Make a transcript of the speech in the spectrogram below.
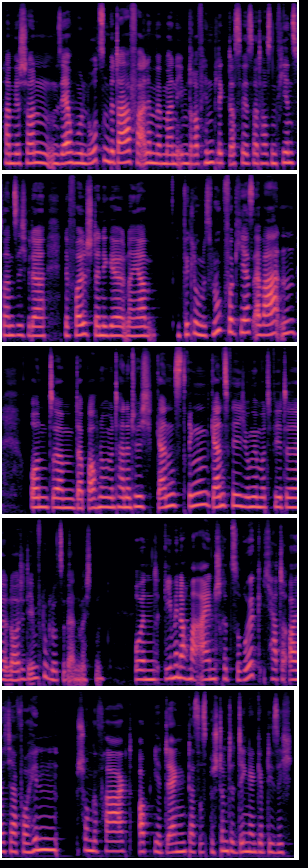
haben wir schon einen sehr hohen Lotsenbedarf, vor allem wenn man eben darauf hinblickt, dass wir 2024 wieder eine vollständige, naja, Entwicklung des Flugverkehrs erwarten. Und ähm, da brauchen wir momentan natürlich ganz dringend ganz viele junge, motivierte Leute, die eben Fluglotse werden möchten. Und gehen wir noch mal einen Schritt zurück. Ich hatte euch ja vorhin schon gefragt, ob ihr denkt, dass es bestimmte Dinge gibt, die sich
